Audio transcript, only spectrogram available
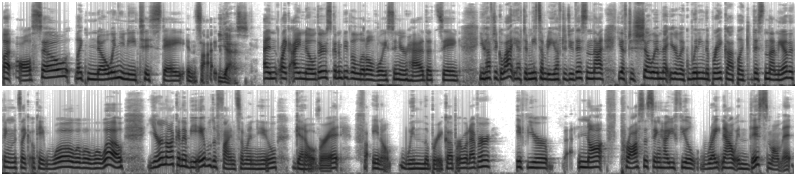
But also like know when you need to stay inside. Yes. And like I know there's going to be the little voice in your head that's saying you have to go out, you have to meet somebody, you have to do this and that, you have to show him that you're like winning the breakup, like this and that and the other thing. And it's like, okay, whoa, whoa, whoa, whoa, whoa, you're not going to be able to find someone new, get over it, f- you know, win the breakup or whatever. If you're not processing how you feel right now in this moment.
